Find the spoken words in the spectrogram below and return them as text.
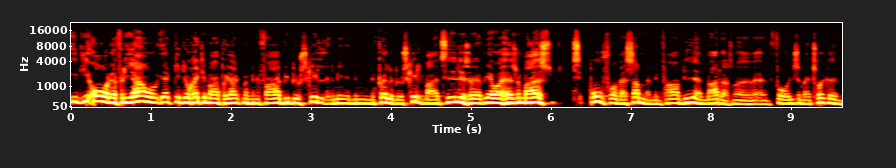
i- de år der, fordi jeg, jo, jeg gik jo rigtig meget på jagt med min far. Vi blev skilt, eller mine, mine forældre blev skilt meget tidligt, så jeg var- havde så meget brug for at være sammen med min far og vide, at han var der og sådan noget, øh, for ligesom at have trygheden.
